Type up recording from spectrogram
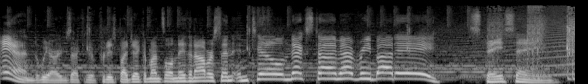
And we are executive produced by Jacob Mentzel and Nathan Alberson. Until next time, everybody. Stay sane.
